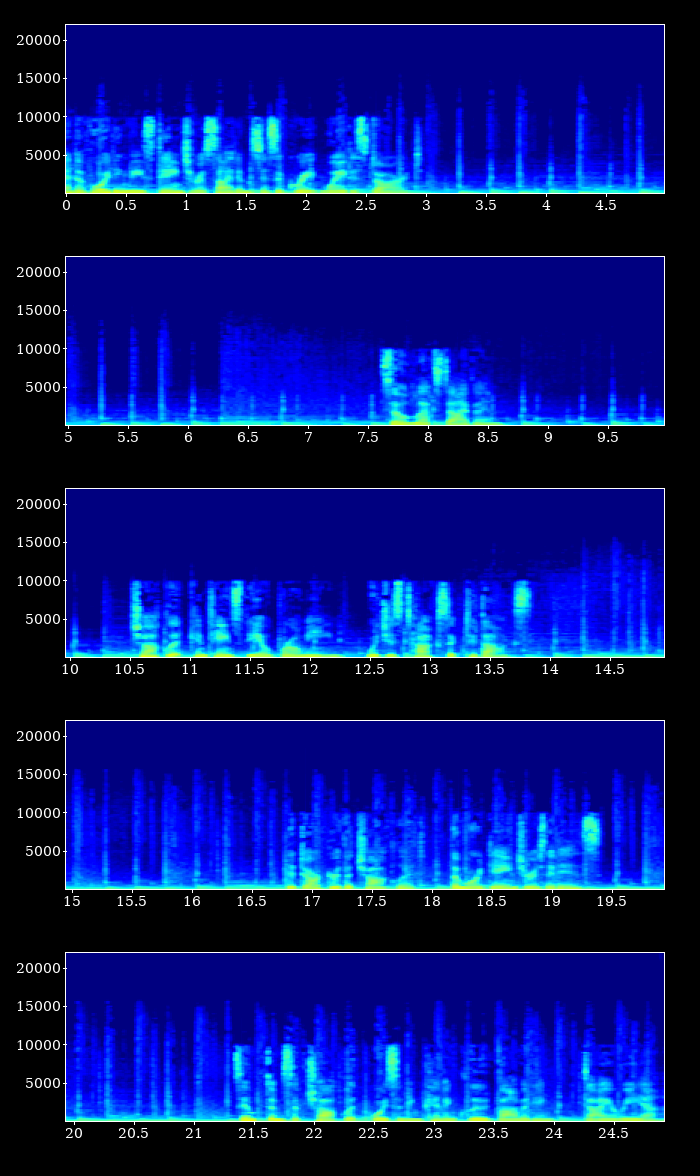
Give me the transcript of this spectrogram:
and avoiding these dangerous items is a great way to start. So let's dive in. Chocolate contains theobromine, which is toxic to dogs. The darker the chocolate, the more dangerous it is. Symptoms of chocolate poisoning can include vomiting, diarrhea,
